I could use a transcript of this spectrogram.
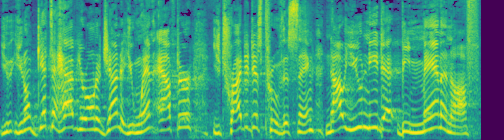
You, you don't get to have your own agenda. You went after, you tried to disprove this thing. Now you need to be man enough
